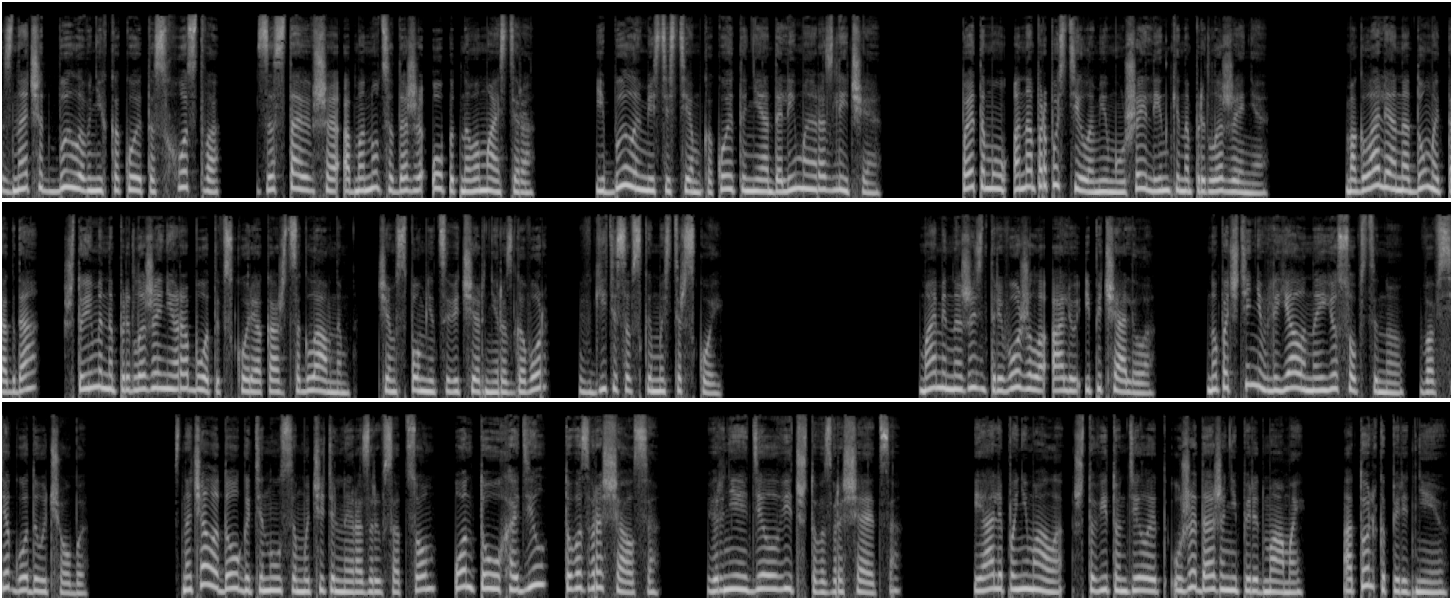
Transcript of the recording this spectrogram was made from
Значит, было в них какое-то сходство, заставившее обмануться даже опытного мастера. И было вместе с тем какое-то неодолимое различие. Поэтому она пропустила мимо ушей Линкина предложение. Могла ли она думать тогда, что именно предложение работы вскоре окажется главным, чем вспомнится вечерний разговор в Гитисовской мастерской? Мамина жизнь тревожила Алю и печалила, но почти не влияла на ее собственную во все годы учебы. Сначала долго тянулся мучительный разрыв с отцом, он то уходил, то возвращался. Вернее, делал вид, что возвращается. И Аля понимала, что вид он делает уже даже не перед мамой, а только перед нею.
